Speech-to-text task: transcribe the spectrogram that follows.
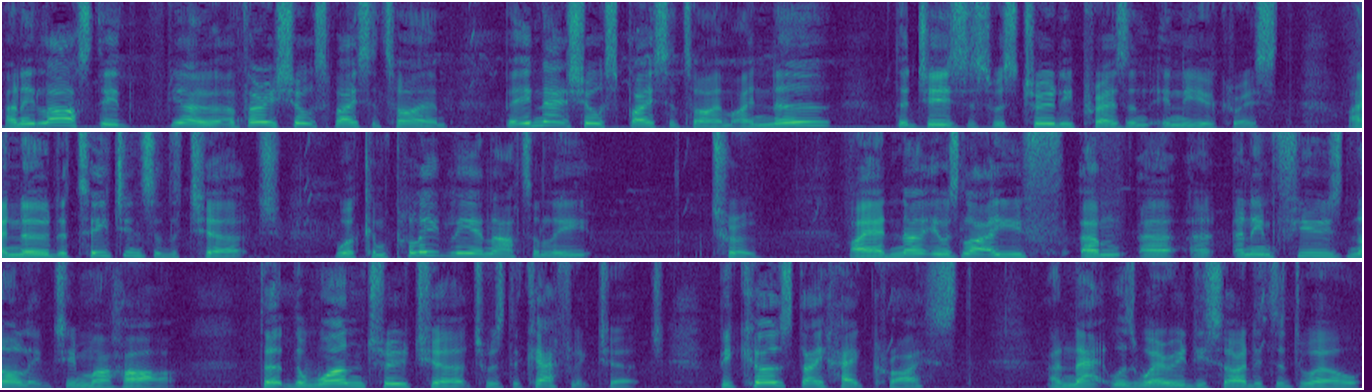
And it lasted you know, a very short space of time. But in that short space of time, I knew that Jesus was truly present in the Eucharist. I knew the teachings of the church were completely and utterly true. I had no, it was like a, um, uh, an infused knowledge in my heart that the one true church was the Catholic Church because they had Christ, and that was where he decided to dwell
